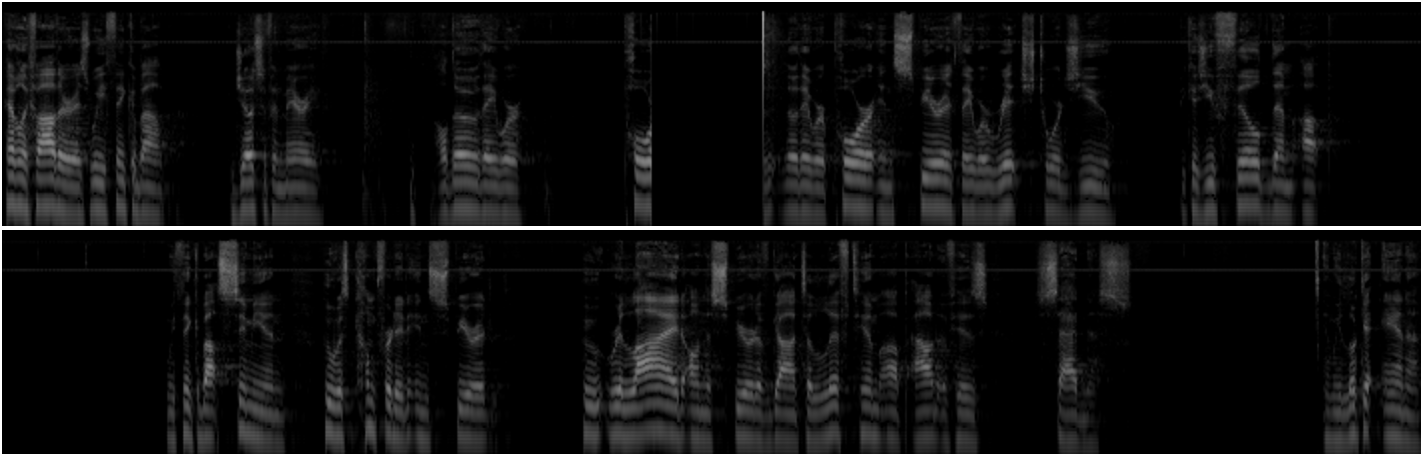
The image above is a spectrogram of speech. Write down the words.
Heavenly Father, as we think about Joseph and Mary, although they were poor, though they were poor in spirit, they were rich towards you because you filled them up. We think about Simeon, who was comforted in spirit who relied on the Spirit of God to lift him up out of his sadness. And we look at Anna,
